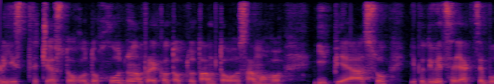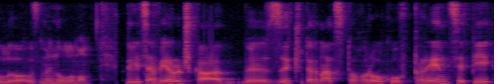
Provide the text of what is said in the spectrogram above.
ріст чистого доходу, наприклад, тобто там того самого EPS, і подивіться, як це було в минулому. Подивіться, виручка е, з 2014 року, в принципі,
